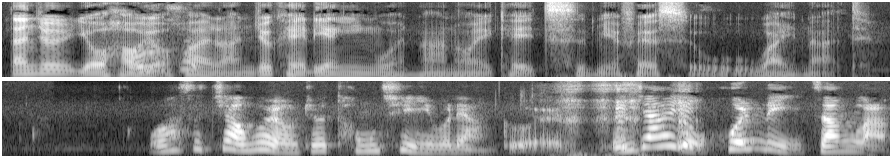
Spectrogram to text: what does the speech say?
但就有好有坏啦。你就可以练英文啊，然后也可以吃免费的食物，Why not？我要是教会人，我就通气你们两个哎、欸，人家有婚礼蟑螂，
